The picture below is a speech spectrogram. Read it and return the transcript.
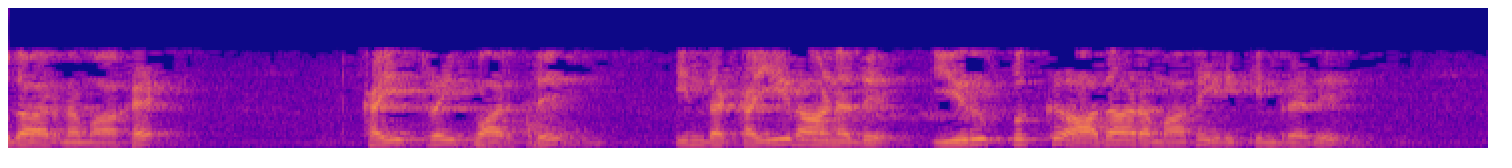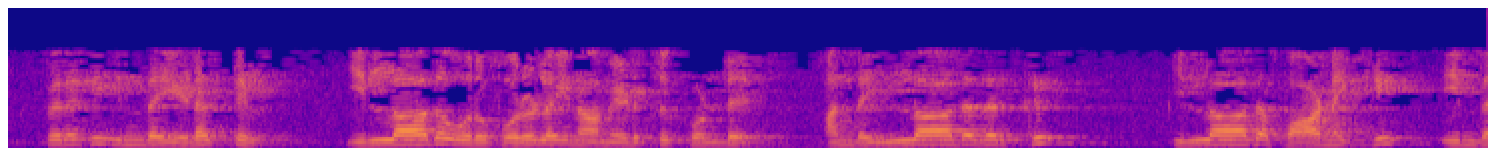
உதாரணமாக கயிற்றை பார்த்து இந்த கயிறானது இருப்புக்கு ஆதாரமாக இருக்கின்றது. பிறகு இந்த இடத்தில் இல்லாத ஒரு பொருளை நாம் எடுத்துக்கொண்டு அந்த இல்லாததற்கு இல்லாத பானைக்கு இந்த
